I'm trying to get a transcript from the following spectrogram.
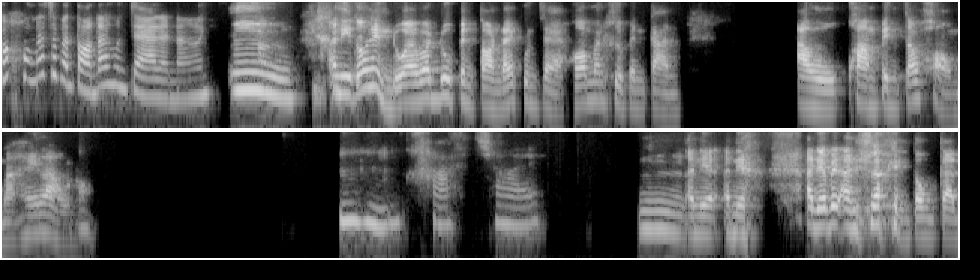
ก็คงน่าจะเป็นตอนได้กุญแจแหละนะ อืม อันนี้ก็เห็นด้วยว่าดูเป็นตอนได้กุญแจ เพราะมันคือเป็นการเอาความเป็นเจ้าของมาให้เราเนาะอืมค่ะ ใช่ อืมอันเนี้ยอันเนี้ยอันเนี้ยเป็นอันที่เราเห็นตรงกัน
